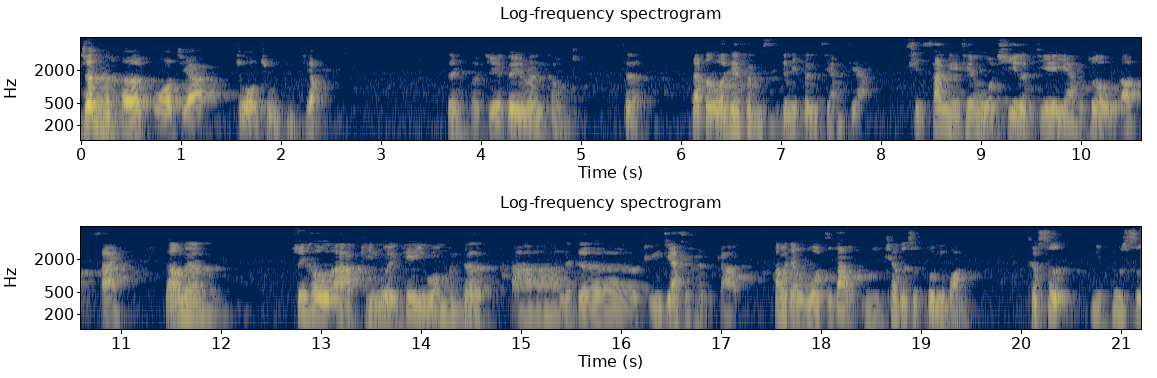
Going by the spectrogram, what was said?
任何国家做出比较，对我绝对认同。这，大豆，我先分跟你分享一下。三年前我去了揭阳做舞蹈比赛，然后呢，最后啊评委给我们的啊那个评价是很高。他们讲我知道你跳的是敦煌，可是你不是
